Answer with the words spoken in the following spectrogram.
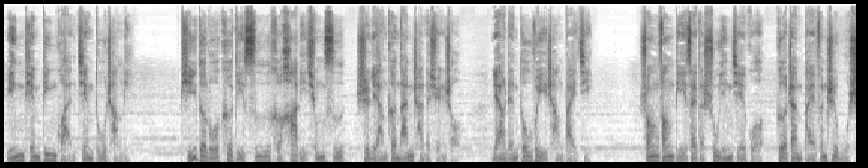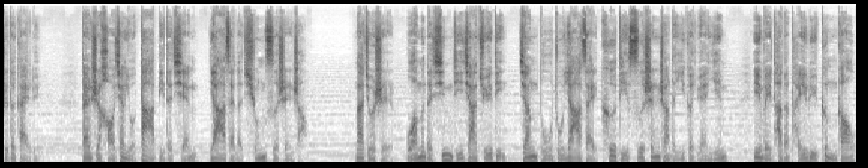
明天宾馆兼赌场里。皮德罗·科蒂斯和哈里·琼斯是两个难缠的选手，两人都未尝败绩。双方比赛的输赢结果各占百分之五十的概率，但是好像有大笔的钱压在了琼斯身上。那就是我们的辛迪加决定将赌注压在柯蒂斯身上的一个原因，因为他的赔率更高。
